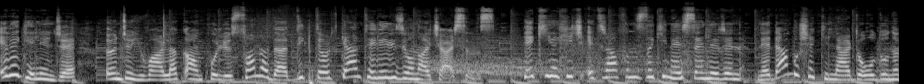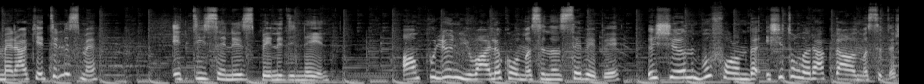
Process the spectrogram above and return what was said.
Eve gelince önce yuvarlak ampulü sonra da dikdörtgen televizyonu açarsınız. Peki ya hiç etrafınızdaki nesnelerin neden bu şekillerde olduğunu merak ettiniz mi? Ettiyseniz beni dinleyin. Ampulün yuvarlak olmasının sebebi ışığın bu formda eşit olarak dağılmasıdır.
